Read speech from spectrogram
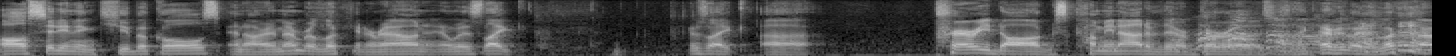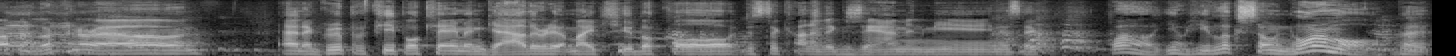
all sitting in cubicles, and I remember looking around, and it was like it was like uh, prairie dogs coming out of their burrows. Like everybody looking up and looking around, and a group of people came and gathered at my cubicle just to kind of examine me, and it's like, wow, you know, he looks so normal, but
